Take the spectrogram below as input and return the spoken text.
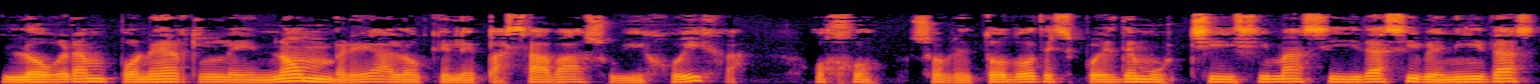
logran ponerle nombre a lo que le pasaba a su hijo o hija. Ojo, sobre todo después de muchísimas idas y venidas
